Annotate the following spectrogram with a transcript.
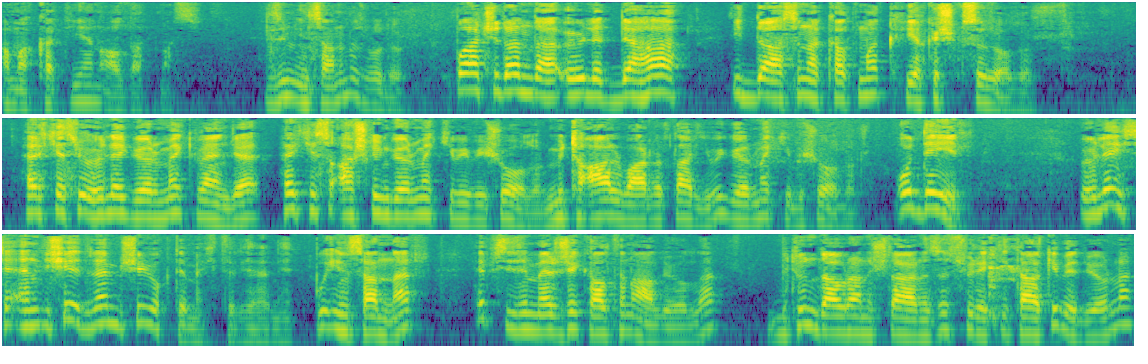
ama katiyen aldatmaz. Bizim insanımız budur. Bu açıdan da öyle deha iddiasına kalkmak yakışıksız olur. Herkesi öyle görmek bence, herkesi aşkın görmek gibi bir şey olur. Müteal varlıklar gibi görmek gibi bir şey olur. O değil. Öyleyse endişe edilen bir şey yok demektir yani. Bu insanlar hep sizi mercek altına alıyorlar. Bütün davranışlarınızı sürekli takip ediyorlar.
